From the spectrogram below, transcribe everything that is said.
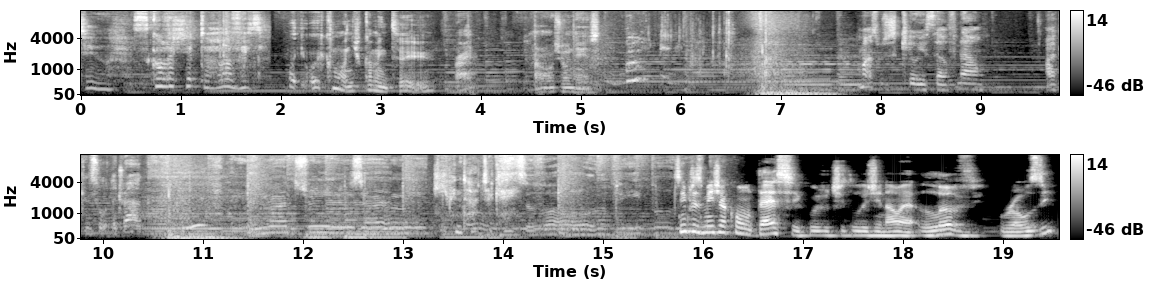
I've got news. Me too. Scholarship to Harvard. Wait, wait, come on, you're coming too, right? And what's your news? Might as well just kill yourself now. I can sort the drugs. Keep in touch, okay? Simplesmente Acontece, cujo título original é Love Rosie,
